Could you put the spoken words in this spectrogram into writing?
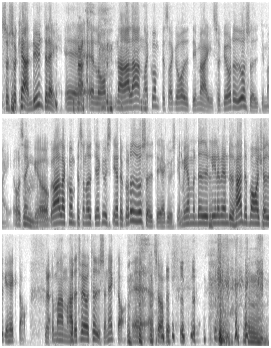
så, så kan du inte det. Eh, eller om, när alla andra kompisar går ut i maj så går du också ut i maj. Och sen mm. går alla kompisarna ut i augusti, ja då går du också ut i augusti. Men, ja, men du lilla vän du hade bara 20 hektar. Ja. De andra hade 2000 hektar. Eh, alltså. mm.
